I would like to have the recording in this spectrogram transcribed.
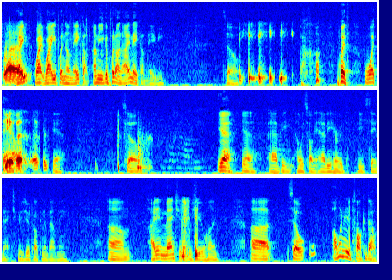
Right. right? Why why are you putting on makeup? I mean, you could put on eye makeup maybe. So what what the yeah. hell? That, that's Yeah. So, yeah, yeah. Abby, I was talking. Abby heard me say that. She goes, "You're talking about me." Um, I didn't mention it was you, hon. Uh, so I wanted to talk about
